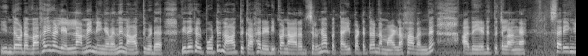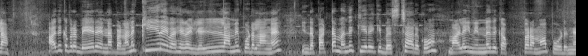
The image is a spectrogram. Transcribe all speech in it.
இதோட வகைகள் எல்லாமே நீங்கள் வந்து நாற்று விட விதைகள் போட்டு நாற்றுக்காக ரெடி பண்ண ஆரம்பிச்சிருங்க. அப்போ தைப்பட்டத்தில் நம்ம அழகாக வந்து அதை எடுத்துக்கலாங்க. சரிங்களா? அதுக்கப்புறம் வேறு என்ன பண்ணலாம்னா கீரை வகைகள் எல்லாமே போடலாங்க. இந்த பட்டம் வந்து கீரைக்கு பெஸ்ட்டாக இருக்கும். மழை நின்னதுக்கு அப்புறமா போடுங்க.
